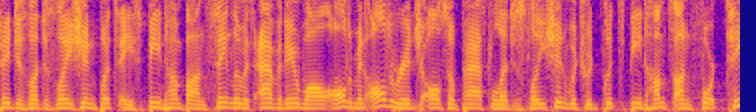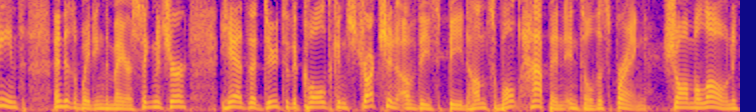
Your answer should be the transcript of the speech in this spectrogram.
Page's legislation puts a speed hump on St. Louis Avenue, while Alderman Aldridge also passed legislation which would put speed humps on 14th and is awaiting the mayor's signature. He adds that due to the cold, construction of these speed humps won't happen until the spring. Sean Malone,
